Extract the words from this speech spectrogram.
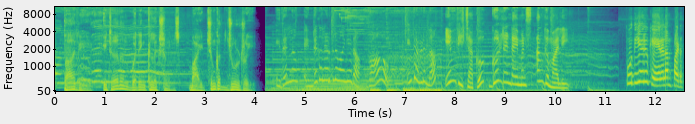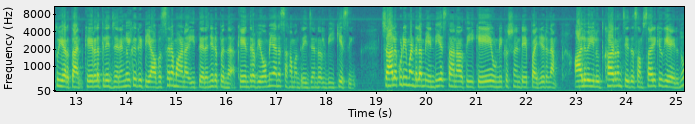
Eternal wedding collections by Chungath jewellery ഇതെല്ലാം എന്റെ കല്യാണത്തിന് വാങ്ങിയതാ. വാവ് ഇതെവിടുന്നാ? M V Chacko golden diamonds Angamaly. പുതിയൊരു കേരളം പടുത്തുയർത്താൻ കേരളത്തിലെ ജനങ്ങൾക്ക് കിട്ടിയ അവസരമാണ് ഈ തെരഞ്ഞെടുപ്പെന്ന് കേന്ദ്ര വ്യോമയാന സഹമന്ത്രി general V K Singh. Chalakudy മണ്ഡലം എൻ ഡി എ സ്ഥാനാർത്ഥി കെ എ ഉണ്ണികൃഷ്ണന്റെ പര്യടനം ആലുവയിൽ ഉദ്ഘാടനം ചെയ്ത് സംസാരിക്കുകയായിരുന്നു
